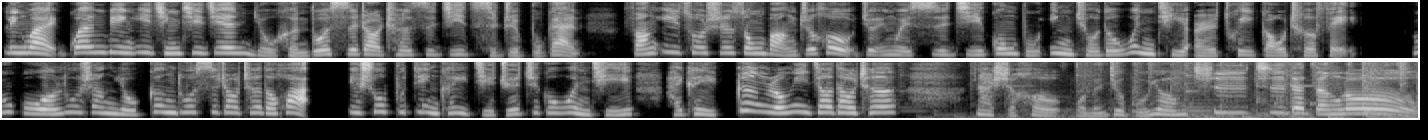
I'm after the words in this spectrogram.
另外，关闭疫情期间，有很多私照车司机辞职不干，防疫措施松绑之后，就因为司机供不应求的问题而推高车费。如果路上有更多私照车的话，也说不定可以解决这个问题，还可以更容易叫到车。那时候我们就不用痴痴的等喽。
